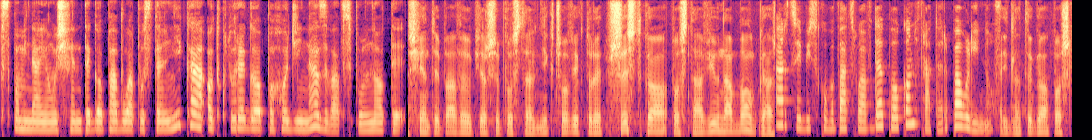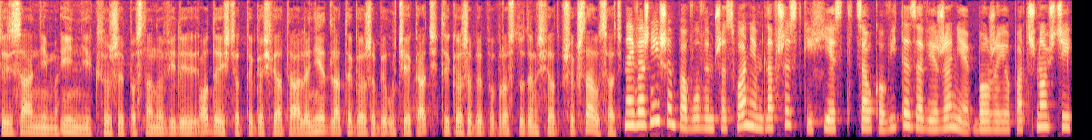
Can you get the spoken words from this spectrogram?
Wspominają świętego Pawła Pustelnika, od którego pochodzi nazwa wspólnoty. Święty Paweł, pierwszy pustelnik, człowiek, który wszystko postawił na Boga. Arcybiskup Wacław Depo, konfrater Paulinów. I dlatego poszli za nim inni, którzy postanowili odejść od tego świata, ale nie dlatego, żeby uciekać, tylko żeby po prostu ten świat przekształcać. Najważniejszym Pawłowym przesłaniem dla wszystkich jest całkowite zawierzenie Bożej opatrzności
